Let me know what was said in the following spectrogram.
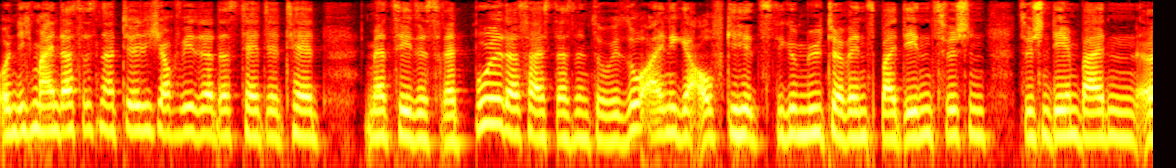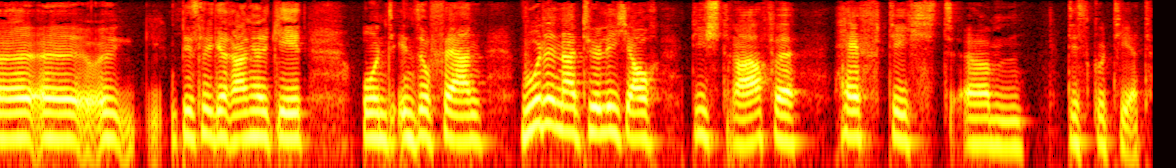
Und ich meine, das ist natürlich auch wieder das Tête-à-Tête Mercedes Red Bull. Das heißt, da sind sowieso einige aufgehitzte Gemüter, wenn es bei denen zwischen, zwischen den beiden äh, äh, bisschen gerangelt geht. Und insofern wurde natürlich auch die Strafe heftigst ähm, diskutiert.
